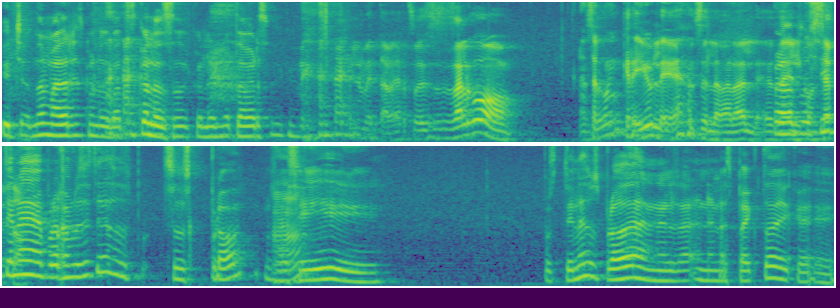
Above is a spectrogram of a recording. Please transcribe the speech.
Echando madres con los vatos con, los, con el metaverso. el metaverso. Es, es algo... Es algo increíble, ¿eh? O sea, la verdad, el, Pero, el pues, concepto. Sí tiene, por ejemplo, sí tiene sus, sus pros. O sea, sí pues tiene sus pros en el, en el aspecto de que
